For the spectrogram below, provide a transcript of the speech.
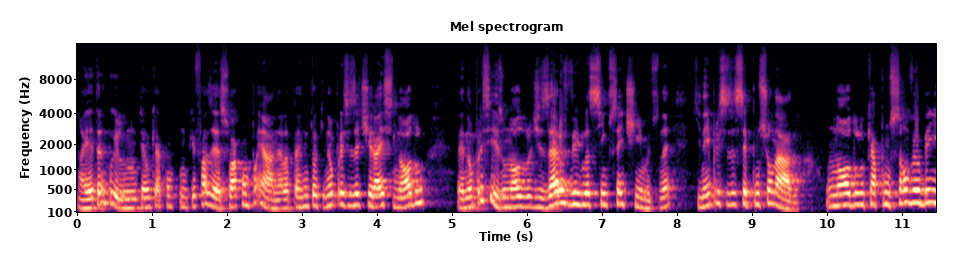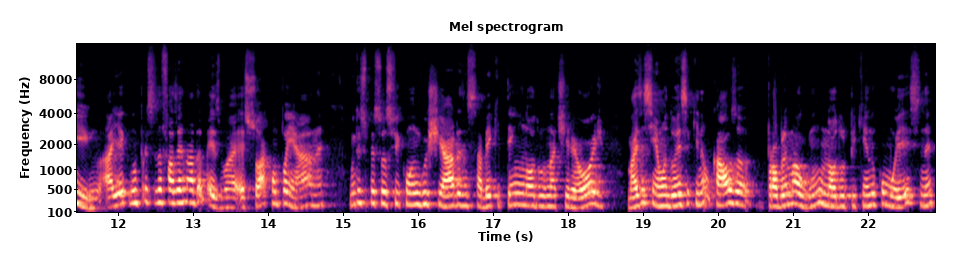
Aí é tranquilo, não tem o que, o que fazer, é só acompanhar. Né? Ela perguntou aqui: não precisa tirar esse nódulo? É, não precisa, um nódulo de 0,5 centímetros, né? que nem precisa ser puncionado. Um nódulo que a punção veio benigno, aí é não precisa fazer nada mesmo, é só acompanhar, né? Muitas pessoas ficam angustiadas em saber que tem um nódulo na tireoide, mas assim, é uma doença que não causa problema algum, um nódulo pequeno como esse, né?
